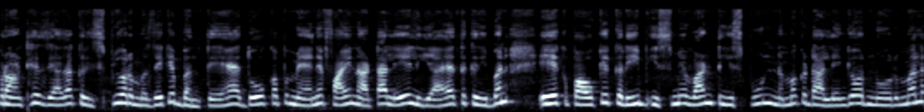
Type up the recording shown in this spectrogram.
परांठे ज़्यादा क्रिस्पी और मज़े के बनते हैं। दो कप मैंने फाइन आटा ले लिया है। तकरीबन एक पाव के करीब इसमें वन टीस्पून नमक डालेंगे और नॉर्मल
